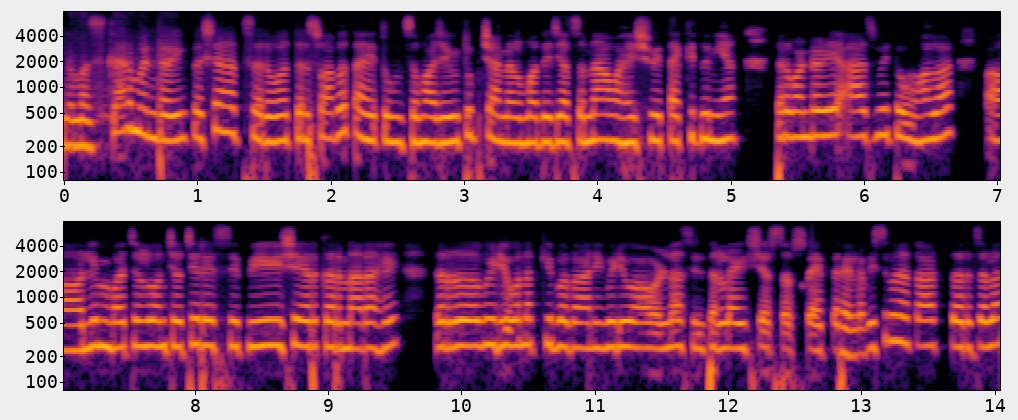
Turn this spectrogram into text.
नमस्कार मंडळी कशा आहात सर्व? तर स्वागत आहे तुमचं माझ्या युट्यूब चॅनलमध्ये ज्याचं नाव आहे श्वेता की दुनिया. तर मंडळी आज मी तुम्हाला लिंबाच्या लोणच्याची रेसिपी शेअर करणार आहे. तर व्हिडिओ नक्की बघा आणि व्हिडिओ आवडला असेल तर लाईक शेअर सबस्क्राईब करायला विसरू नका. तर चला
